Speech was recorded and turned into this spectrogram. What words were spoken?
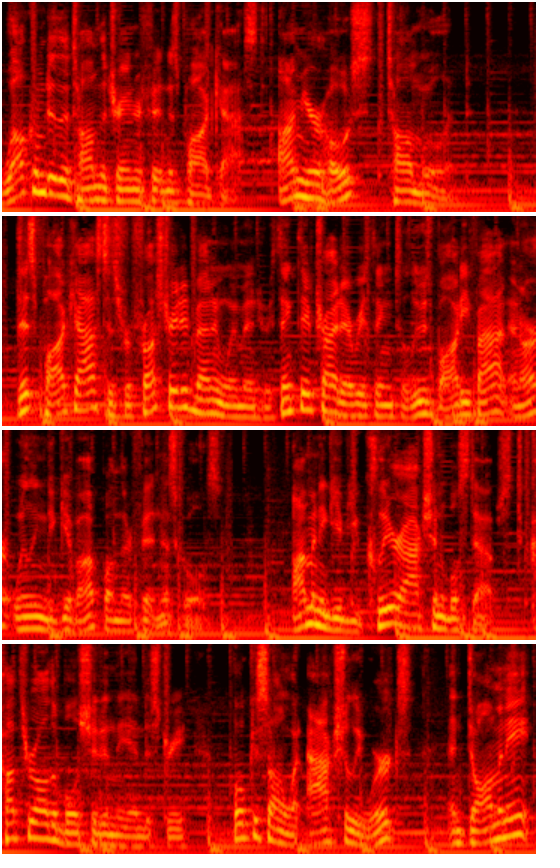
Welcome to the Tom the Trainer Fitness Podcast. I'm your host, Tom Wooland. This podcast is for frustrated men and women who think they've tried everything to lose body fat and aren't willing to give up on their fitness goals. I'm going to give you clear, actionable steps to cut through all the bullshit in the industry, focus on what actually works, and dominate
